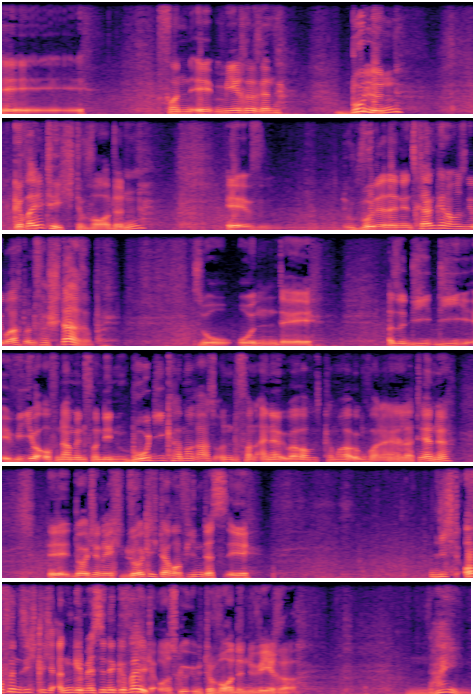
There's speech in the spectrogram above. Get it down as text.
äh, von äh, mehreren Bullen gewaltigt worden, äh, wurde dann ins Krankenhaus gebracht und verstarb. So, und äh, also die, die Videoaufnahmen von den Bodykameras und von einer Überwachungskamera irgendwo an einer Laterne äh, deuten recht deutlich darauf hin, dass äh, nicht offensichtlich angemessene Gewalt ausgeübt worden wäre. Nein.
